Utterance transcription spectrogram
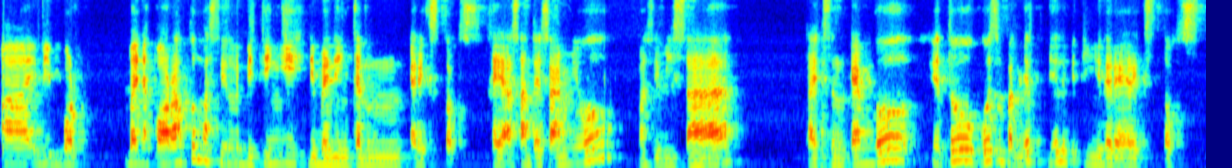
uh, di board banyak orang tuh masih lebih tinggi dibandingkan Eric Stokes kayak Sante Samuel masih bisa Tyson Campbell itu gue sempat lihat dia lebih tinggi dari Eric Stokes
